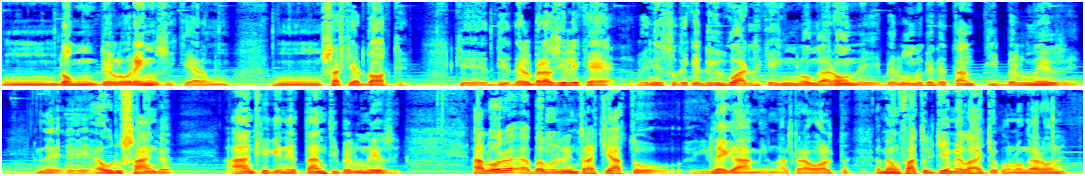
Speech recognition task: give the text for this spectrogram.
un Don De Lorenzi che era un, un sacerdote che, di, del Brasile che venuto di qui, guarda che in Longarone, Belluno che ha tanti bellunesi, a Urusanga anche che ne tanti bellunesi. Allora abbiamo rintracciato i legami un'altra volta, abbiamo fatto il gemellaggio con Longarone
